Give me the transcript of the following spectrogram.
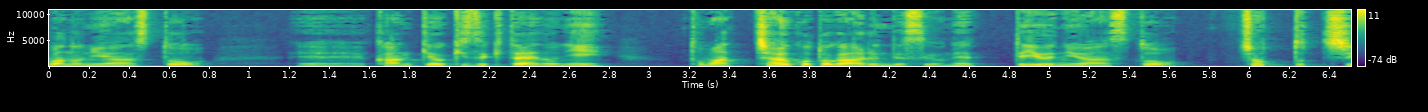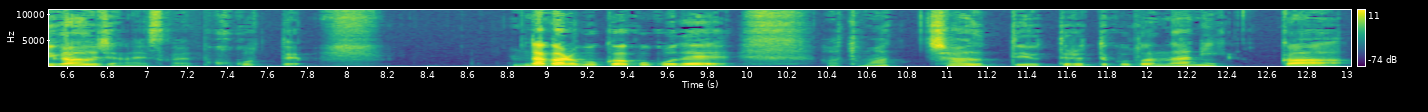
葉のニュアンスと、えー、関係を築きたいのに止まっちゃうことがあるんですよねっていうニュアンスと、ちょっと違うじゃないですか、やっぱここって。だから僕はここで、あ止まっちゃうって言ってるってことは何か、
